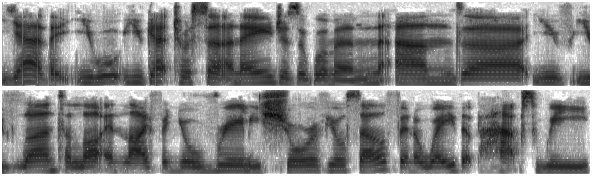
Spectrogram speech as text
yeah that you you get to a certain age as a woman and uh, you've you've learned a lot in life and you're really sure of yourself in a way that perhaps we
